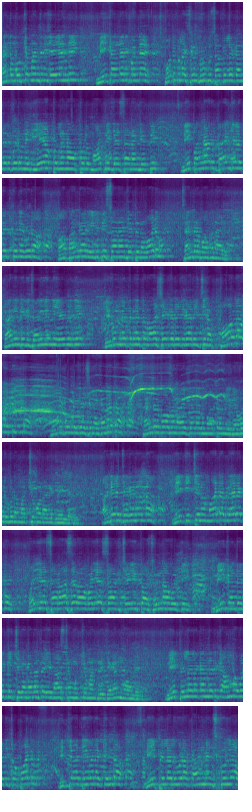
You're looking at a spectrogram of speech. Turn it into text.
నన్ను ముఖ్యమంత్రి చేయండి. మీకందరికి ఉండే పొదుపు లక్ష్యం గ్రూపు సభ్యులకు అందరికీ కూడా మీరు ఏ అప్పులున్నా అప్పులు మాఫీ చేస్తానని చెప్పి మీ బంగారు బ్యాంకులో పెట్టుకునే కూడా ఆ బంగారు ఇడిపిస్తానని చెప్పిన వాడు చంద్రబాబు నాయుడు. కానీ మీకు జరిగింది ఏమిటి? దివంగత నేత రాజశేఖర రెడ్డి గారు ఇచ్చిన పాలా వడ్డీ కూడా రాకుండా చేసిన ఘనత చంద్రబాబు నాయుడు అనేది మాత్రం మీరెవరు కూడా మర్చిపోవడానికి వీల్లేదు. అదే జగనన్న మీకు ఇచ్చిన మాట మేరకు వైఎస్ఆర్ ఆసరా వైఎస్ఆర్ చేయుత సున్నా వడ్డీ మీకందరికి ఇచ్చిన ఘనత ఈ రాష్ట్ర ముఖ్యమంత్రి జగన్మోహన్ రెడ్డి. మీ పిల్లలకందరికీ అమ్మ ఒడితో పాటు విద్యా దీవెన కింద మీ పిల్లలు కూడా కాన్వెంట్ స్కూల్లో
